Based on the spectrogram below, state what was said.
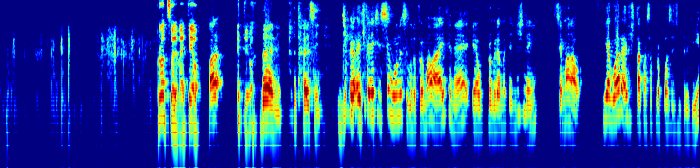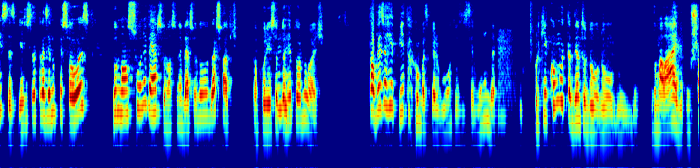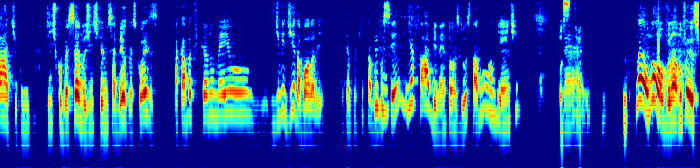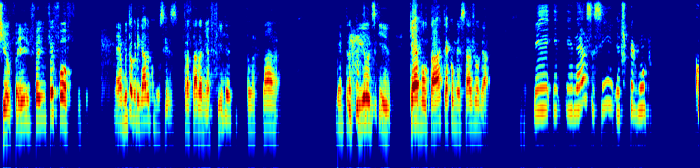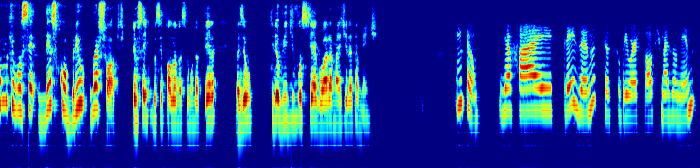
Pronto, Sullivan, é teu? para, É teu. Dani, então, assim, di- é diferente de segunda. Segunda foi uma live, né? É o programa que a gente Uhum. tem semanal. E agora a gente está com essa proposta de entrevistas e a gente está trazendo pessoas do nosso universo, do nosso universo do, do Airsoft. Então, por isso eu estou Uhum. retorno hoje. Talvez eu repita algumas perguntas de segunda, porque como está dentro do, do, do- de uma live, com chat, com gente conversando, gente querendo saber outras coisas, acaba ficando meio dividida a bola ali. Até porque estava Uhum. você e a Fábio, né? Então as duas estavam num ambiente Hostil. não, novo, não, não foi hostil, foi, foi, foi fofo. É, muito obrigado como vocês trataram a minha filha. Ela está bem tranquila, diz que quer voltar, quer começar a jogar. E, e, e nessa, sim, eu te pergunto, como que você descobriu o Airsoft? Eu sei que você falou na segunda-feira, mas eu queria ouvir de você agora mais diretamente. Então, já faz três anos que eu descobri o Airsoft, mais ou menos.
